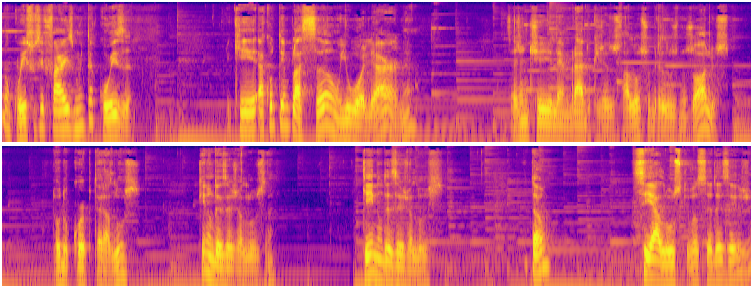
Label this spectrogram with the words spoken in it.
Bom, com isso se faz muita coisa. Porque a contemplação e o olhar, né? Se a gente lembrar do que Jesus falou sobre a luz nos olhos, todo o corpo terá luz. Quem não deseja luz, né? Quem não deseja luz? Então, se é a luz que você deseja,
